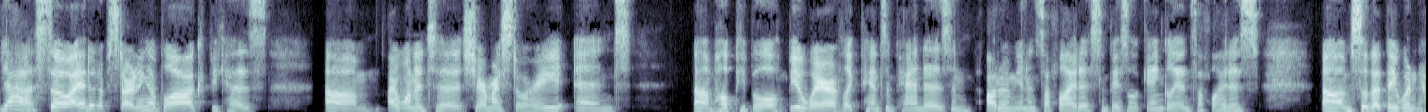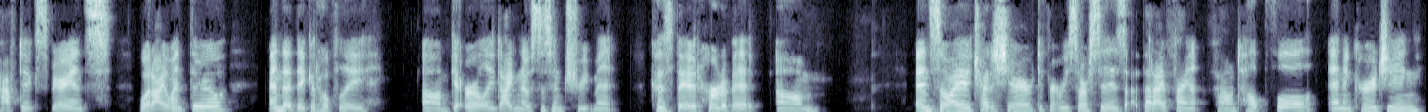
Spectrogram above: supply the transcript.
Yeah, so I ended up starting a blog because um, I wanted to share my story and um, help people be aware of like PANS and PANDAS and autoimmune encephalitis and basal ganglia encephalitis um, so that they wouldn't have to experience what I went through and that they could hopefully um, get early diagnosis and treatment because they had heard of it. Um, and so I try to share different resources that I find found helpful and encouraging,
